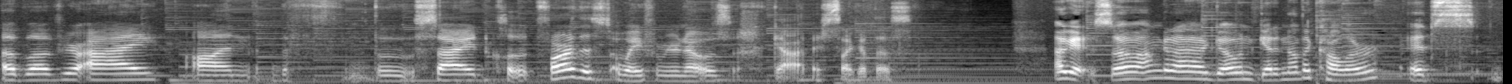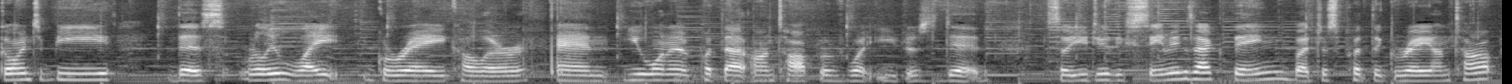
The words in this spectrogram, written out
above your eye on the the side farthest away from your nose. God, I suck at this. Okay, so I'm gonna go and get another color. It's going to be this really light gray color and you want to put that on top of what you just did. So you do the same exact thing but just put the gray on top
